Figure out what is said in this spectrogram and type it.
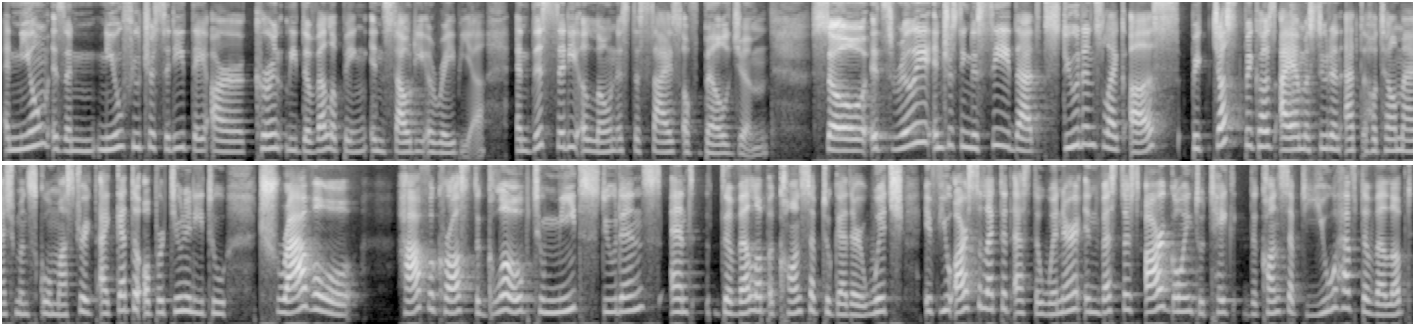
And Neom is a new future city they are currently developing in Saudi Arabia. And this city alone is the size of Belgium. So it's really interesting to see that students like us, be- just because I am a student at the Hotel Management School Maastricht, I get the opportunity to travel half across the globe to meet students and develop a concept together which if you are selected as the winner investors are going to take the concept you have developed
